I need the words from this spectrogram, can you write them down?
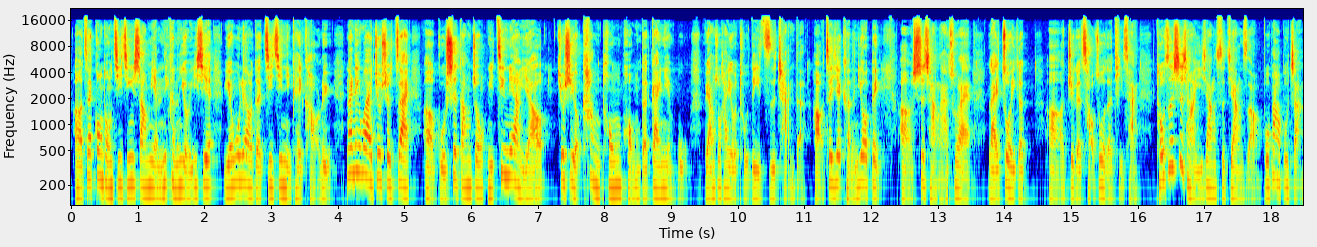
呃，在共同基金上面，你可能有一些原物料的基金，你可以考虑。那另外就是在呃股市当中，你尽量也要就是有抗通膨的概念股，比方说还有土地资产的，好，这些可能又被呃市场拿出来来做一个呃这个炒作的题材。投资市场一向是这样子哦，不怕不涨，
